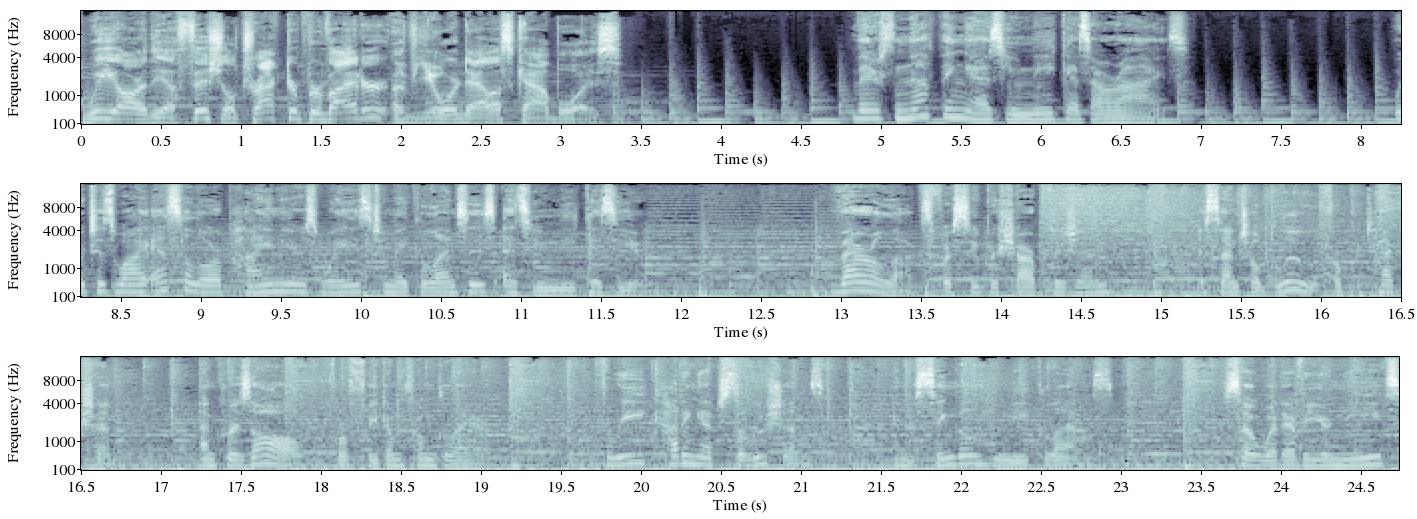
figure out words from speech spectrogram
We are the official tractor provider of your Dallas Cowboys. There's nothing as unique as our eyes, which is why Essilor pioneers ways to make lenses as unique as you. Varilux for super sharp vision, Essential Blue for protection, and Crizal for freedom from glare. Three cutting edge solutions in a single unique lens. So, whatever your needs,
